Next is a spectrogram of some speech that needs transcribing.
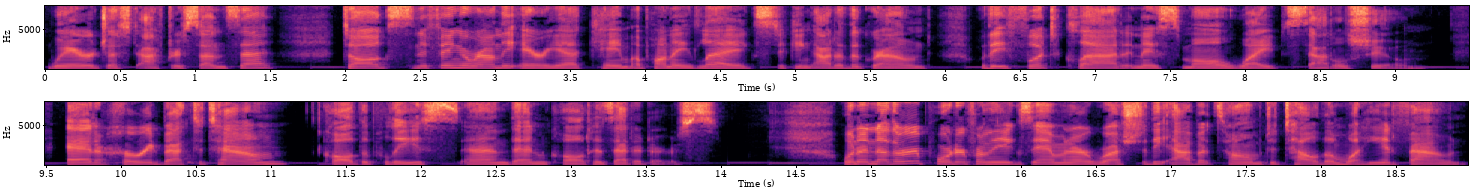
where, just after sunset, dogs sniffing around the area came upon a leg sticking out of the ground with a foot clad in a small white saddle shoe. Ed hurried back to town, called the police, and then called his editors. When another reporter from the Examiner rushed to the Abbott's home to tell them what he had found,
